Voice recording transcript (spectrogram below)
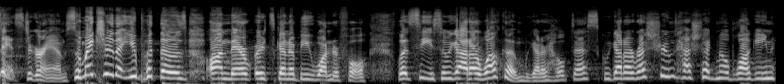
those Instagrams. So make sure that you put those on there. It's going to be wonderful. Let's see. So we got our welcome. We got our help desk. We got our restrooms. Hashtag MilBlogging.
